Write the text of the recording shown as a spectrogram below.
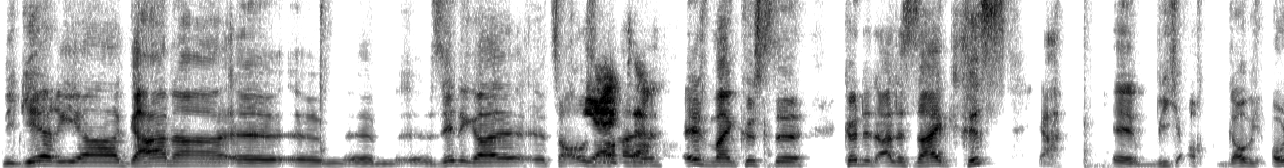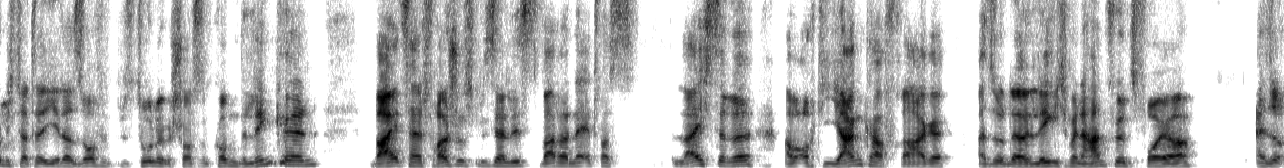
Nigeria, Ghana, äh, ähm, ähm, äh, Senegal zur Ja, Auswahl, klar. Elfenbeinküste, könnte das alles sein. Chris, ja, äh, wie ich auch, glaube ich auch nicht, dass da jeder so auf die Pistole geschossen kommt. Lincoln war jetzt halt Freischuss-Spezialist, war dann eine etwas leichtere, aber auch die Janka-Frage, also da lege ich meine Hand für ins Feuer. Also,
